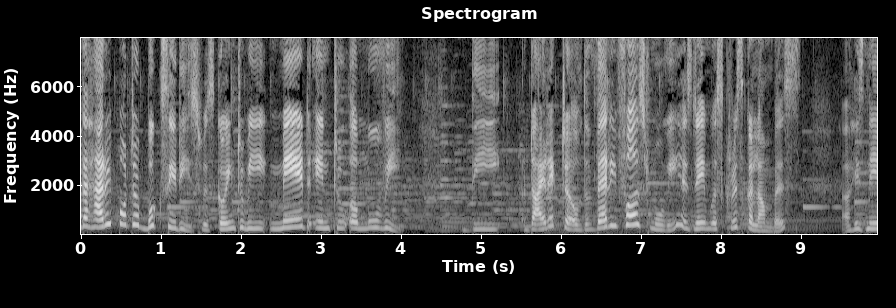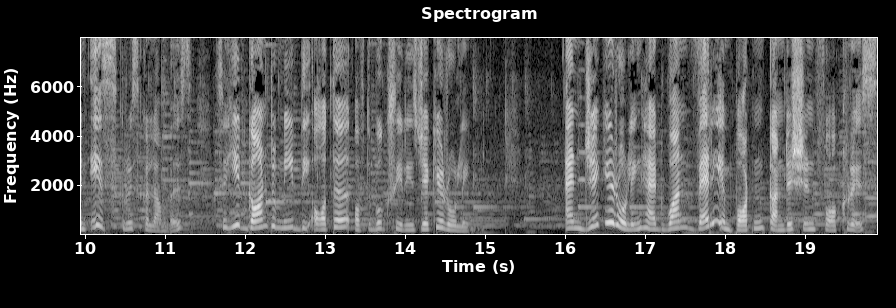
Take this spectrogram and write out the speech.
the Harry Potter book series was going to be made into a movie, the director of the very first movie, his name was Chris Columbus. Uh, his name is Chris Columbus. So he had gone to meet the author of the book series, J.K. Rowling. And J.K. Rowling had one very important condition for Chris.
